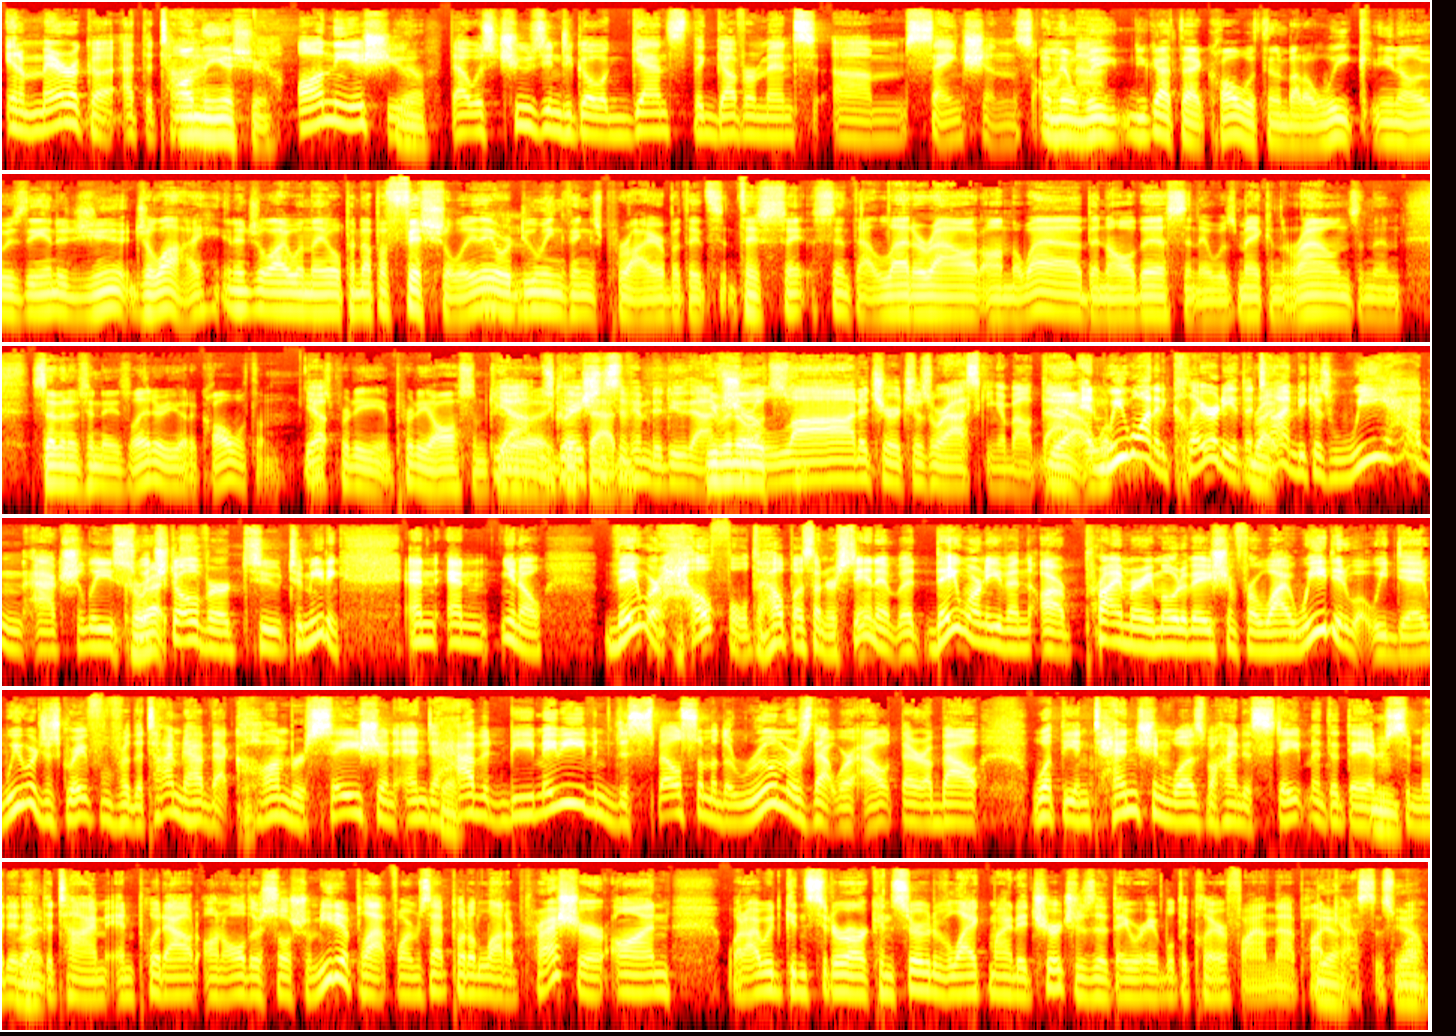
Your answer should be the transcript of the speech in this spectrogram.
in America at the time On the issue. on the issue that was choosing to go against the government um, sanctions. And then that. we, you got that call within about a week. You know, it was the end of June, July, end of July when they opened up officially. They were Mm-hmm. doing things prior, but they, they sent that letter out on the web and all this, and it was making the rounds. And then seven to ten days later, you got a call with them. It was Yep. pretty, pretty awesome to. Yeah, uh, it was gracious of him to do that. Even I'm sure though a lot of churches were asking about that, Yeah, and well- we wanted clarity at the Right. time because we hadn't actually switched Correct. over to to meeting, and and you know they were helpful to help us understand it, but they weren't even our primary motivation for why we did what we did. We were just grateful for the time to have that conversation and to have it be maybe even to dispel some of the rumors that were out there about what the intention was behind a statement that they had submitted Mm, right. at the time and put out on all their social media platforms. That put a lot of pressure on what I would consider our conservative, like-minded churches that they were able to clarify on that podcast as well.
